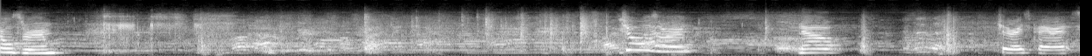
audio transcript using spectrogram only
Joel's room. Joel's room. No. Jerry's parents.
